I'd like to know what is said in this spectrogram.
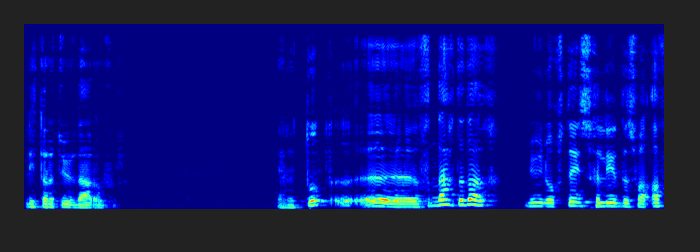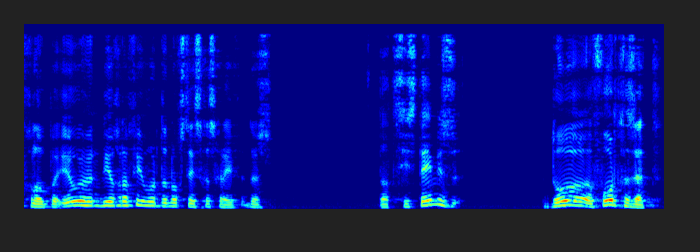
literatuur daarover. En tot uh, vandaag de dag, nu nog steeds geleerders van afgelopen eeuwen, hun biografie worden nog steeds geschreven. Dus dat systeem is door, voortgezet,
